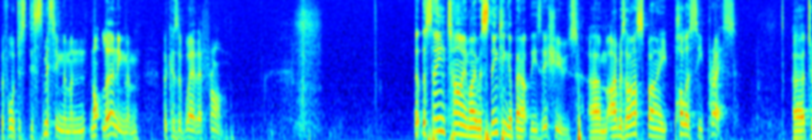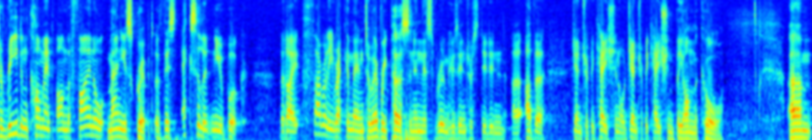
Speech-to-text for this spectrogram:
before just dismissing them and not learning them because of where they're from. At the same time I was thinking about these issues, um, I was asked by Policy Press uh, to read and comment on the final manuscript of this excellent new book that I thoroughly recommend to every person in this room who's interested in uh, other gentrification or gentrification beyond the core. Um,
